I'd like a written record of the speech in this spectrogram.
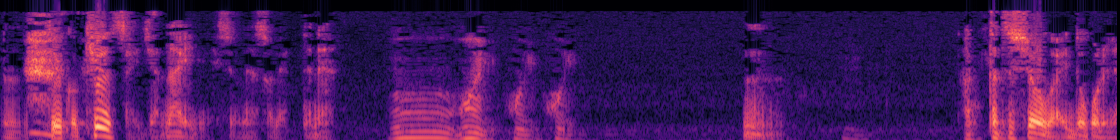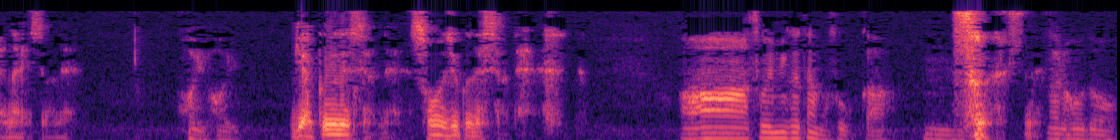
うん。というか9歳じゃないですよね、それってね。ああ、はい、はい、はい。うん。うん発達障害どころじゃないですよね。はい、はい。逆ですよね。早熟ですよね。ああ、そういう見方もそうか。うん。そうですね。なるほど。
